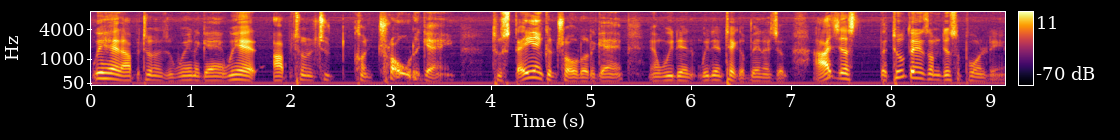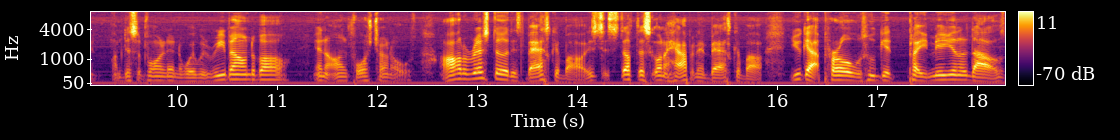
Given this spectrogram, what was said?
We had opportunities to win a game. We had opportunity to control the game, to stay in control of the game, and we didn't we didn't take advantage of. Them. I just the two things I'm disappointed in. I'm disappointed in the way we rebound the ball, and the unforced turnovers. All the rest of it is basketball. It's just stuff that's going to happen in basketball. You got pros who get paid millions of dollars.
